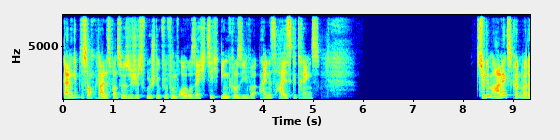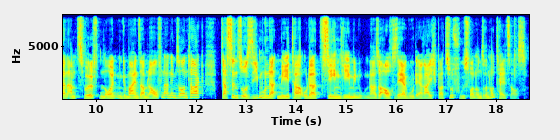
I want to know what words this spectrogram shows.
dann gibt es auch ein kleines französisches Frühstück für 5,60 Euro inklusive eines Heißgetränks. Zu dem Alex könnten wir dann am 12.09. gemeinsam laufen an dem Sonntag. Das sind so 700 Meter oder 10 Gehminuten, also auch sehr gut erreichbar zu Fuß von unseren Hotels aus.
